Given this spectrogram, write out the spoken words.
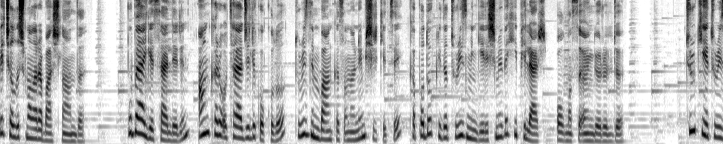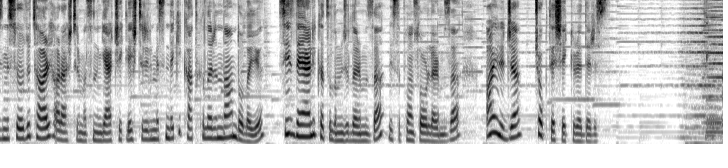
ve çalışmalara başlandı. Bu belgesellerin Ankara Otelcilik Okulu, Turizm Bankası Anonim Şirketi, Kapadokya'da Turizmin Gelişimi ve Hippiler olması öngörüldü. Türkiye Turizmi Sözlü Tarih Araştırmasının gerçekleştirilmesindeki katkılarından dolayı siz değerli katılımcılarımıza ve sponsorlarımıza ayrıca çok teşekkür ederiz. Müzik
